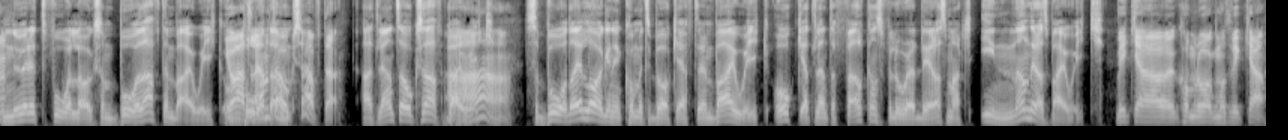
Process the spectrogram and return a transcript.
Och nu är det två lag som båda haft en bye week. Och Ja, Atlanta har också haft det. Atlanta har också haft bye Ah. week. Så båda i lagen kommer tillbaka efter en bye week och Atlanta Falcons förlorade deras match innan deras bye week. Vilka kommer du ihåg mot vilka?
